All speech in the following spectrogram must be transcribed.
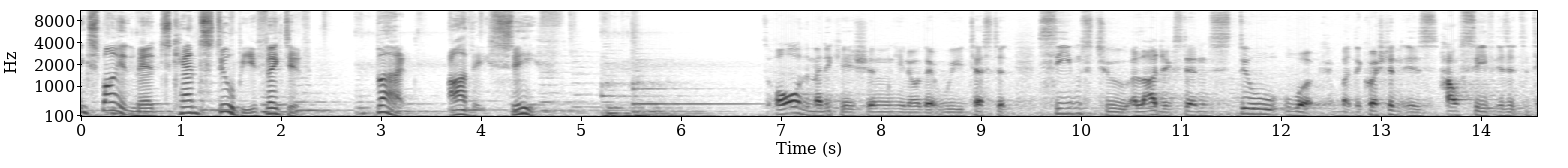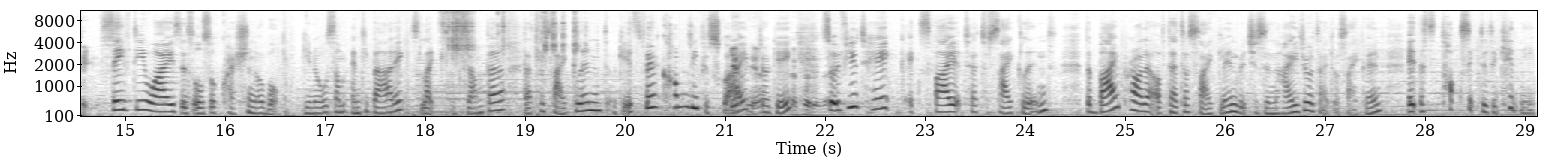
Expired meds can still be effective, but are they safe? All the medication, you know, that we tested seems to a large extent still work, but the question is, how safe is it to take? Safety-wise, is also questionable. You know, some antibiotics, like example, tetracycline, okay, it's very commonly prescribed, yeah, okay? Heard of So if you take expired tetracycline, the byproduct of tetracycline, which is anhydrotetracycline, it is toxic to the kidney,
